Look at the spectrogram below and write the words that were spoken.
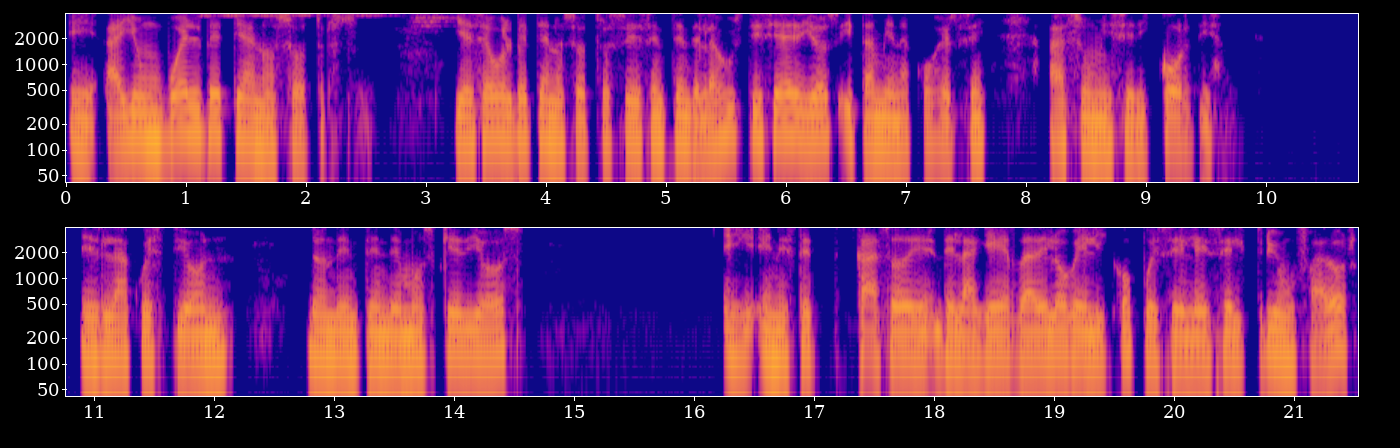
eh, hay un vuélvete a nosotros. Y ese vuélvete a nosotros es entender la justicia de Dios y también acogerse a su misericordia. Es la cuestión donde entendemos que Dios, eh, en este caso de, de la guerra, de lo bélico, pues Él es el triunfador.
